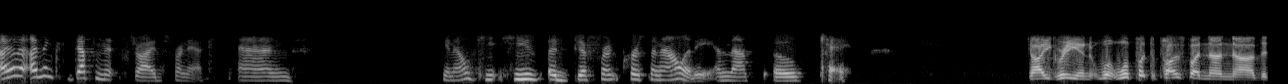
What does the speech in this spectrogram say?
I, I think definite strides for Nick, and you know, he he's a different personality, and that's okay. I agree, and we'll, we'll put the pause button on uh, the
